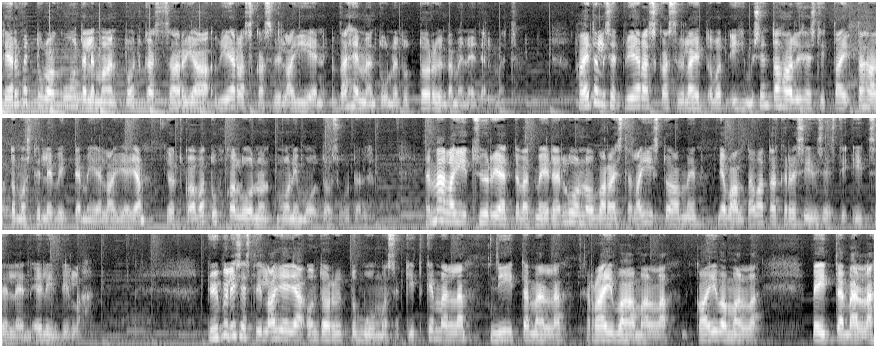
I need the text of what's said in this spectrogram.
Tervetuloa kuuntelemaan podcast-sarjaa Vieraskasvilajien vähemmän tunnetut torjuntamenetelmät. Haitalliset vieraskasvilajit ovat ihmisen tahallisesti tai tahattomasti levittämiä lajeja, jotka ovat uhka luonnon monimuotoisuudelle. Nämä lajit syrjäyttävät meidän luonnonvaraista lajistoamme ja valtavat aggressiivisesti itselleen elintilaa. Tyypillisesti lajeja on torjuttu muun muassa kitkemällä, niittämällä, raivaamalla, kaivamalla, peittämällä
